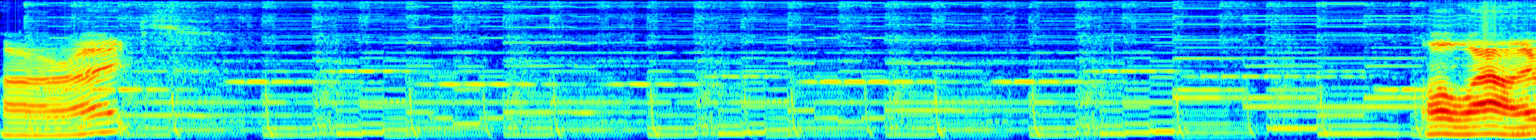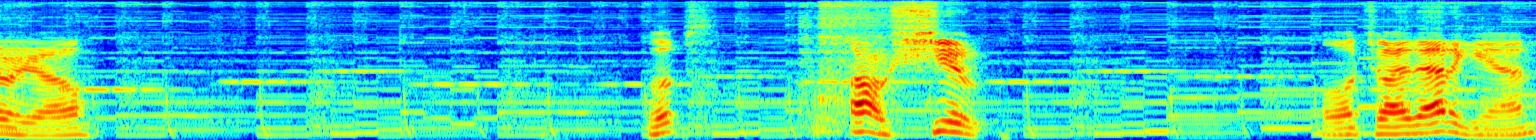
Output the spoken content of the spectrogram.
Alright. Oh, wow, there we go. Whoops. Oh, shoot. Well, we'll try that again.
